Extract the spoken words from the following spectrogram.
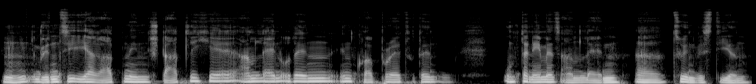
Mhm. Würden Sie eher raten in staatliche Anleihen oder in, in Corporate oder in Unternehmensanleihen äh, zu investieren?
